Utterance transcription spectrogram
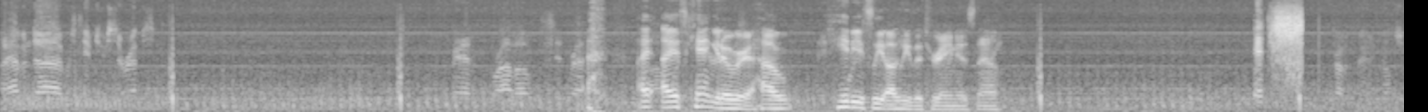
I haven't uh, received your sit reps. Command Bravo, sit rep. I, I just can't get over how hideously ugly the terrain is now. It's Bravo command acknowledge.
